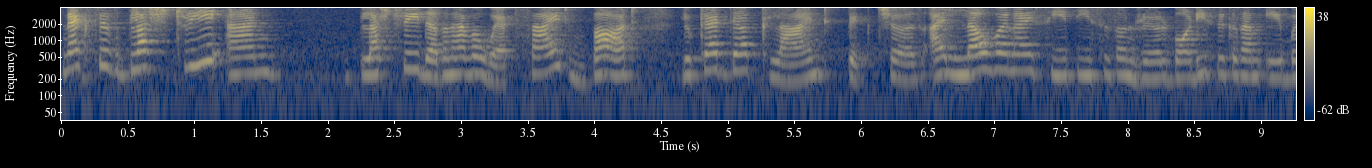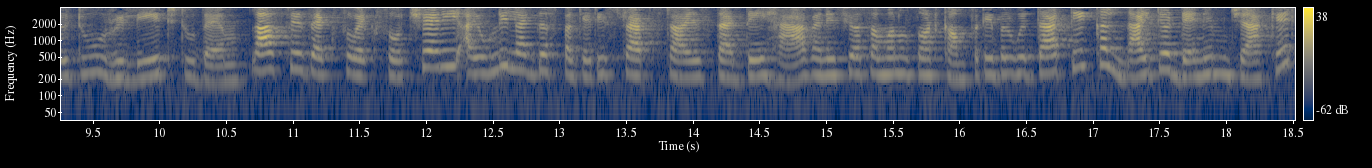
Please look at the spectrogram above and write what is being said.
Next is Blush Tree and Blush Tree doesn't have a website, but look at their client pictures. I love when I see pieces on real bodies because I'm able to relate to them. Last is XOXO Cherry. I only like the spaghetti strap styles that they have. And if you're someone who's not comfortable with that, take a lighter denim jacket.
